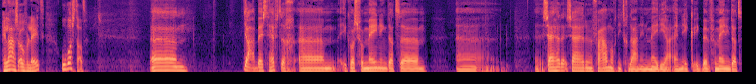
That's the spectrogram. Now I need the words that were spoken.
helaas overleed. Hoe was dat? Um, ja, best heftig. Um, ik was van mening dat... Um, uh, zij, hadden, zij hadden hun verhaal nog niet gedaan in de media. En ik, ik ben van mening dat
